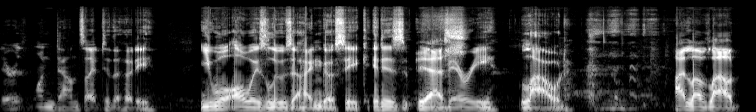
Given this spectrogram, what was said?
there is one downside to the hoodie. You will always lose at hide and go seek. It is Yes. very loud. I love loud.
